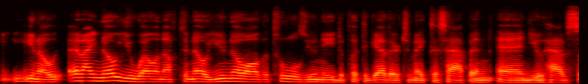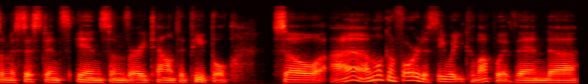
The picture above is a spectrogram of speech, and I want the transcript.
you know, and I know you well enough to know you know all the tools you need to put together to make this happen, and you have some assistance in some very talented people. So I, I'm looking forward to see what you come up with. And uh,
